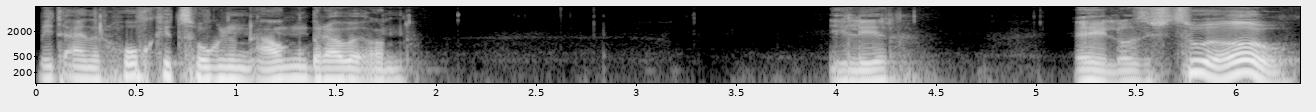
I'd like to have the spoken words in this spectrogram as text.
mit einer hochgezogenen Augenbraue an. Ilir. Ey, los ist zu, oh.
